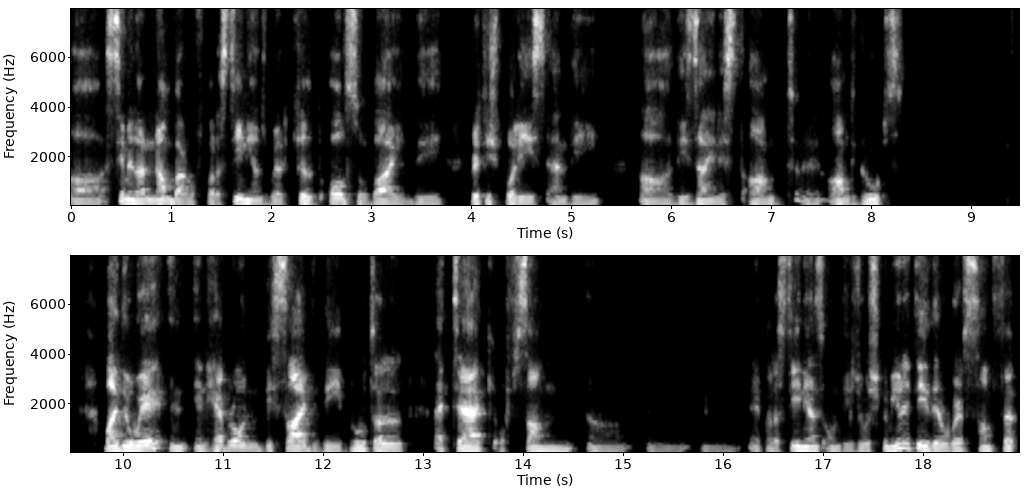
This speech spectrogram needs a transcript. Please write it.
a uh, similar number of Palestinians were killed also by the British police and the uh, the Zionist armed uh, armed groups. By the way, in, in Hebron, beside the brutal attack of some uh, Palestinians on the Jewish community, there were some fa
